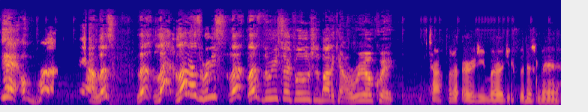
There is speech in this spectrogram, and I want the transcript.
Yeah, oh, bro. Yeah, let's let let let us re- let let's do research Lelouch's body count real quick. Time for the urgy mergy for this man.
